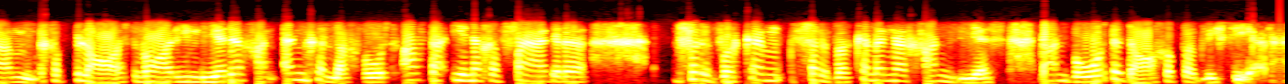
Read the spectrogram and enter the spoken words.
um, geplaas waar die lede gaan ingelig word as daar enige verdere verwikking verwikkelinge gaan wees, dan word dit daar gepubliseer.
